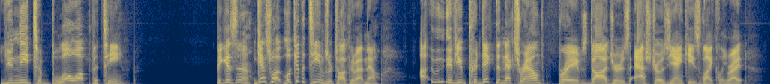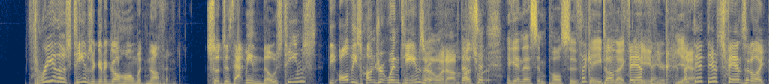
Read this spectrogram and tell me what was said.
you need to blow up the team. Because guess what? Look at the teams we're talking about now. Uh, if you predict the next round, Braves, Dodgers, Astros, Yankees, likely, right? Three of those teams are going to go home with nothing. So does that mean those teams, the all these hundred win teams, are it up. That's again, that's impulsive it's like a dumb baby-like fan behavior. thing. Yeah. Like there, there's fans that are like,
